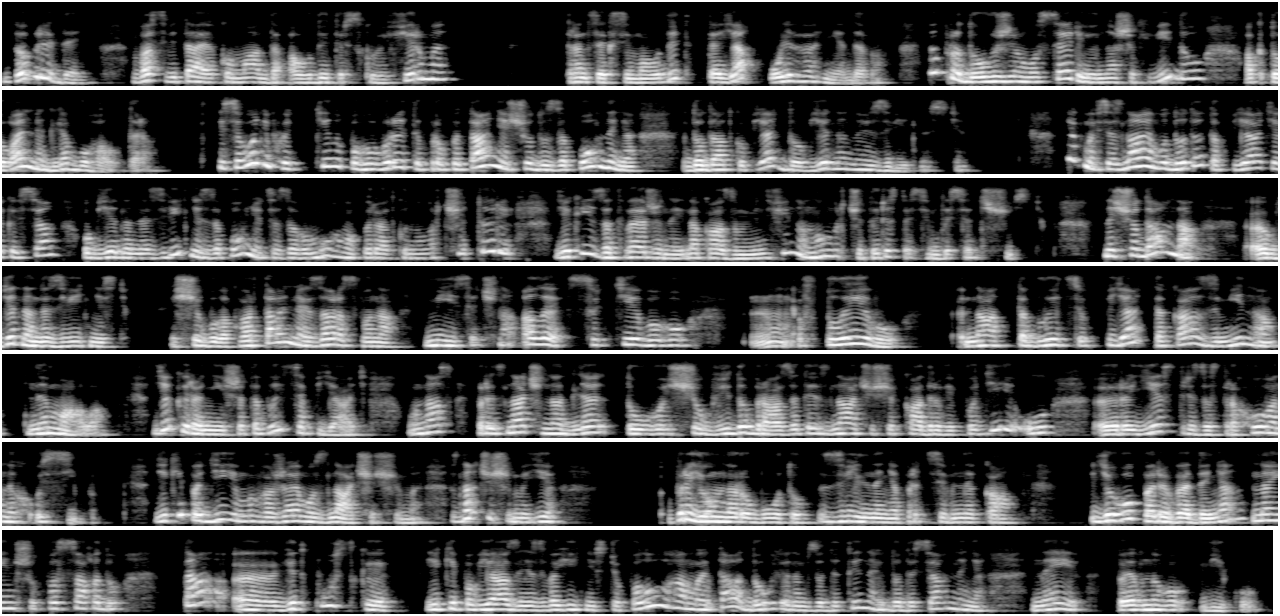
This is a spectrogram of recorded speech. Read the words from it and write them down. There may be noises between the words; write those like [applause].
Добрий день! Вас вітає команда аудиторської фірми Audit та я, Ольга Гнєдова. Ми продовжуємо серію наших відео «Актуальне для бухгалтера». І сьогодні б хотіли поговорити про питання щодо заповнення додатку 5 до об'єднаної звітності. Як ми всі знаємо, додаток 5, як і вся об'єднана звітність, заповнюється за вимогами порядку номер 4, який затверджений наказом Мінфіну номер 476. Нещодавно е, об'єднана звітність ще була квартальною, зараз вона місячна, але суттєвого впливу на таблицю 5 така зміна не мала. Як і раніше, таблиця 5 у нас призначена для того, щоб відобразити значущі кадрові події у е, реєстрі застрахованих осіб. Які події ми вважаємо значущими? Значущими є прийом на роботу, звільнення працівника, його переведення на іншу посаду та е, відпустки, які пов'язані з вагітністю пологами та доглядом за дитиною до досягнення неї певного віку.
